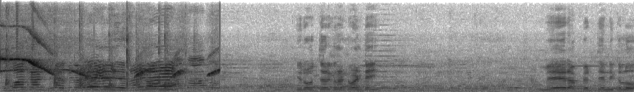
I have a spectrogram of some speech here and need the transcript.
శుభాకాంక్షలు ఈరోజు జరిగినటువంటి మేయర్ అభ్యర్థి ఎన్నికలో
